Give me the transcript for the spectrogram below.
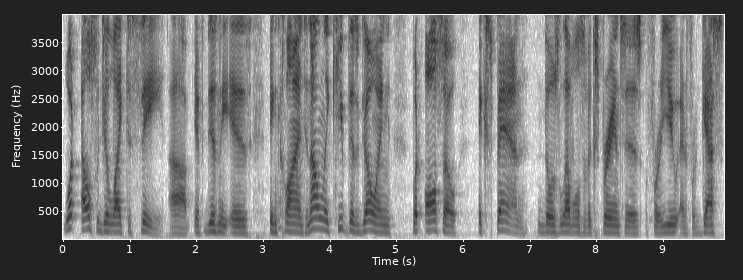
what else would you like to see uh, if Disney is inclined to not only keep this going, but also expand those levels of experiences for you and for guests.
